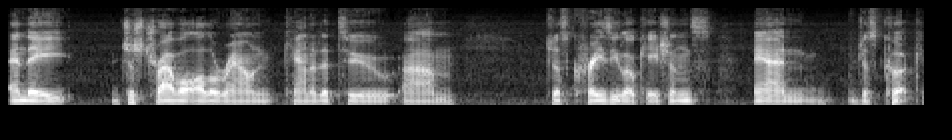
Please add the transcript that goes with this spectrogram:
and they just travel all around Canada to um, just crazy locations and just cook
